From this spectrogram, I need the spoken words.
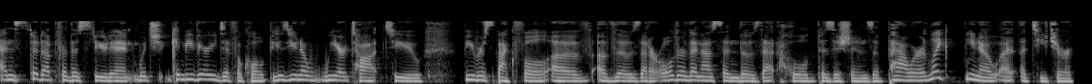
and stood up for the student, which can be very difficult because, you know, we are taught to be respectful of, of those that are older than us and those that hold positions of power, like, you know, a, a teacher.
